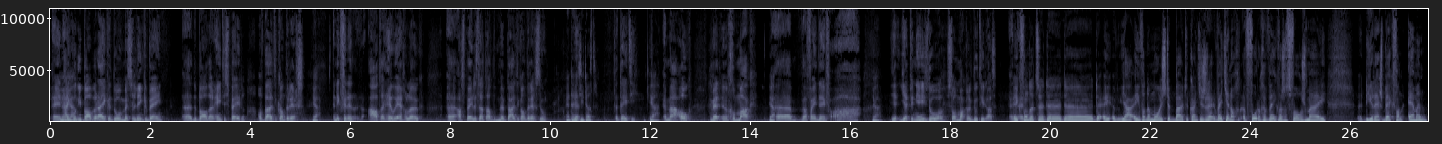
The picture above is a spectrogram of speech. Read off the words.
En Ja, hij kon die bal bereiken door met zijn linkerbeen eh, de bal daarheen te spelen. Of buitenkant rechts. Ja. En ik vind het altijd heel erg leuk eh, als spelers dat dan met buitenkant rechts doen. En deed hij dat? Dat deed hij. Ja. En maar ook met een gemak Ja. eh, waarvan je denkt van... Ah, Ja. je, je hebt het niet eens door. Zo makkelijk doet hij dat. En- Ik en- vond het eh, de, de, de, eh, ja, een van de mooiste buitenkantjes. Weet je nog, vorige week was het volgens mij. Die rechtsback van Emmen,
